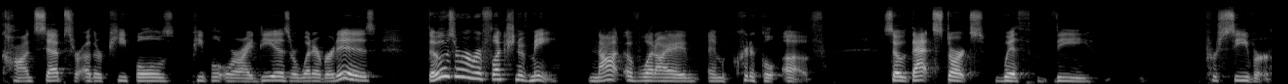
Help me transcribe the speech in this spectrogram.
concepts or other people's people or ideas or whatever it is those are a reflection of me not of what i am critical of so that starts with the perceiver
